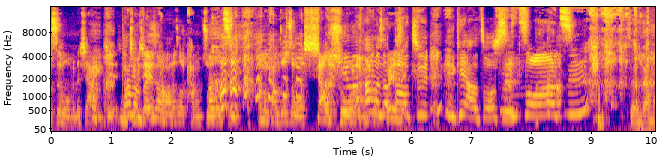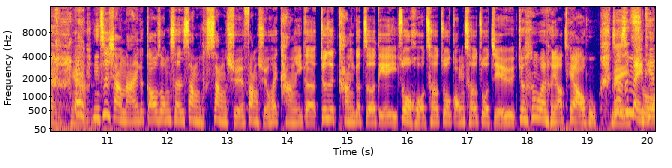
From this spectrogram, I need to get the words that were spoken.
是我们的下一届。他们背什么他们那时候扛桌子？他们扛桌子，我笑出来。他们的道具 IKEA 的桌子是。桌子，真的很哎、强。你自己想拿一个高中生上上学放学会扛一个，就是扛一个折叠椅，坐火车、坐公车、坐捷运，就是为了要跳舞，真的是每天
